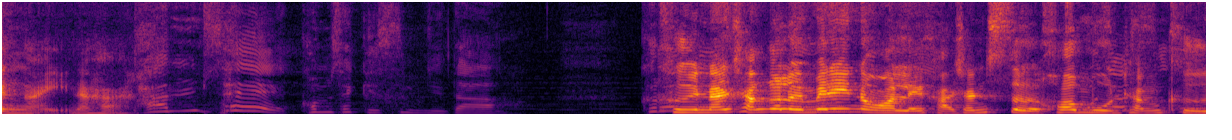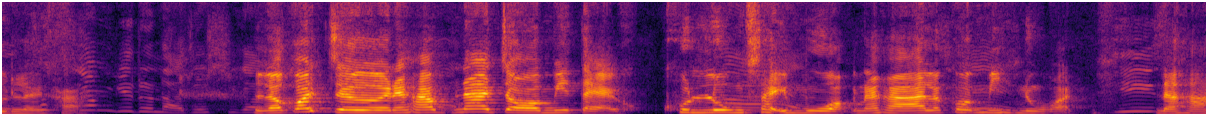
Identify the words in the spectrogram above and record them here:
ยังไงนะคะ คืนนั้นฉันก็เลยไม่ได้นอนเลยค่ะ ฉันเสิร์ชข้อมูลทั้งคืนเลยค่ะ แล้วก็เจอนะครับ หน้าจอมีแต่คุณลุงใส่หมวกนะคะ แล้วก็มีหนวดนะคะ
